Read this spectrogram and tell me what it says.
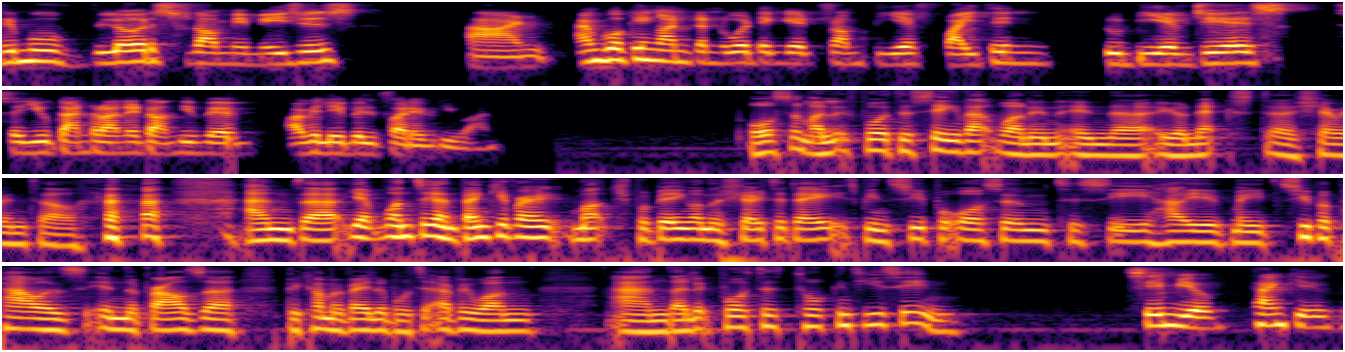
remove blurs from images. And I'm working on converting it from TF Python to TFJS so you can run it on the web available for everyone. Awesome. I look forward to seeing that one in, in uh, your next uh, show and tell. and uh, yeah, once again, thank you very much for being on the show today. It's been super awesome to see how you've made superpowers in the browser become available to everyone. And I look forward to talking to you soon. Same you. Thank you.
